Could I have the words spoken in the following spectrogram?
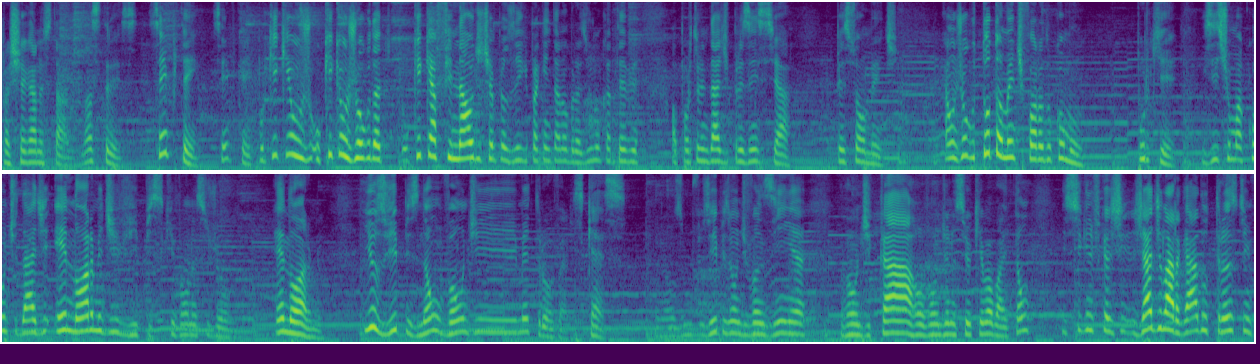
pra chegar no estádio. Nas três. Sempre tem, sempre tem. Por que que é o, o que que é o jogo da o que que é a final de Champions League pra quem tá no Brasil nunca teve a oportunidade de presenciar pessoalmente? É um jogo totalmente fora do comum. Por quê? Existe uma quantidade enorme de VIPs que vão nesse jogo. Enorme. E os VIPs não vão de metrô, velho. Esquece. Os os VIPs vão de vanzinha, vão de carro, vão de não sei o que, babá. Então, isso significa que já de largada o trânsito em,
